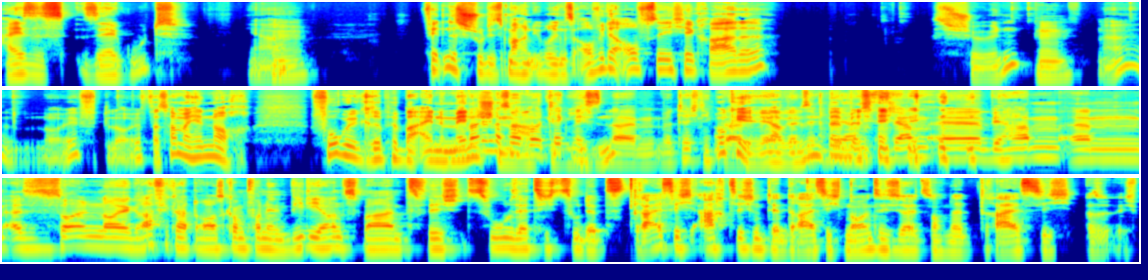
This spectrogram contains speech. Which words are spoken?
Heißt es sehr gut. Ja. Mhm. Fitnessstudios machen übrigens auch wieder auf, sehe ich hier gerade. Ist schön. Mhm. Ne? Läuft, läuft. Was haben wir hier noch? Vogelgrippe bei einem Warte, Menschen lass mal bei Technik bleiben. Bei Technik Okay, bleiben. ja, wir sind bei- wir haben, wir haben, äh, wir haben ähm, also es sollen neue Grafikkarten rauskommen von Nvidia und zwar zwischen, zusätzlich zu der 3080 und der 3090 soll jetzt noch eine 30, also ich,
